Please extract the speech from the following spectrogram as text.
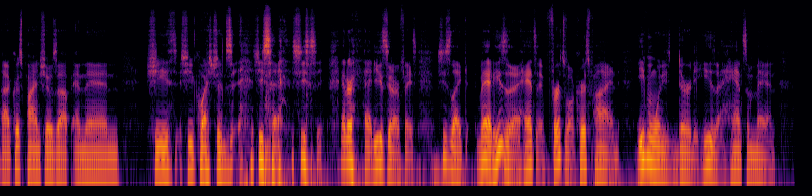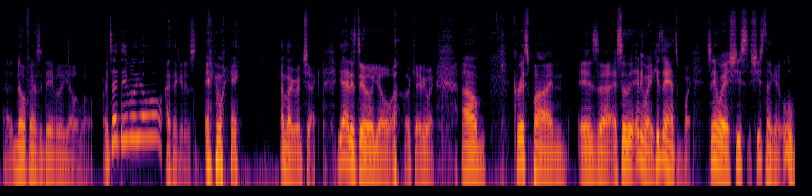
Uh, Chris Pine shows up, and then she she questions. She said she's in her head. You can see it on her face. She's like, "Man, he's a handsome." First of all, Chris Pine, even when he's dirty, he's a handsome man. Uh, no offense to David Oyelowo. Is that David Oyelowo? I think it is. Anyway, I'm not gonna check. Yeah, it is David Yellow. okay, anyway, um, Chris Pine is uh, so anyway, he's a handsome boy. So anyway, she's she's thinking, ooh,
